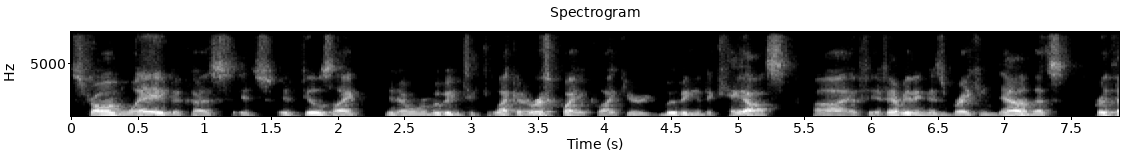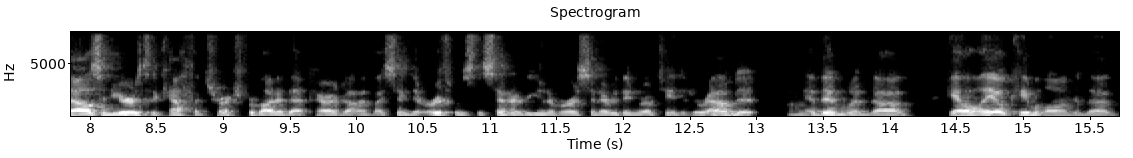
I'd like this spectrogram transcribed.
strong way because it's it feels like you know we're moving to like an earthquake, like you're moving into chaos. Uh, if, if everything is breaking down, that's for a thousand years the Catholic Church provided that paradigm by saying the Earth was the center of the universe and everything rotated around it. And then when uh, Galileo came along in the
